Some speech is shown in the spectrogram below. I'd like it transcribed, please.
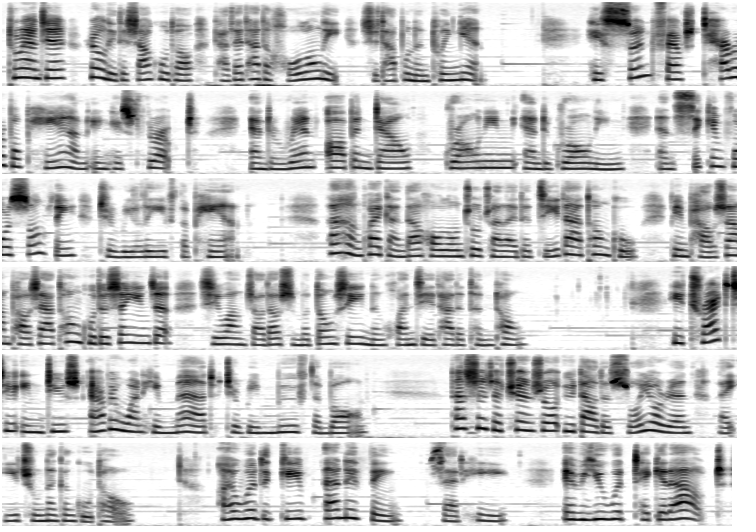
突然间，肉里的小骨头卡在他的喉咙里，使他不能吞咽。He soon felt terrible pain in his throat and ran up and down, groaning and groaning and seeking for something to relieve the pain. 他很快感到喉咙处传来的极大痛苦，并跑上跑下，痛苦的呻吟着，希望找到什么东西能缓解他的疼痛。He tried to induce everyone he met to remove the bone。他试着劝说遇到的所有人来移除那根骨头。I would give anything, said he, if you would take it out。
